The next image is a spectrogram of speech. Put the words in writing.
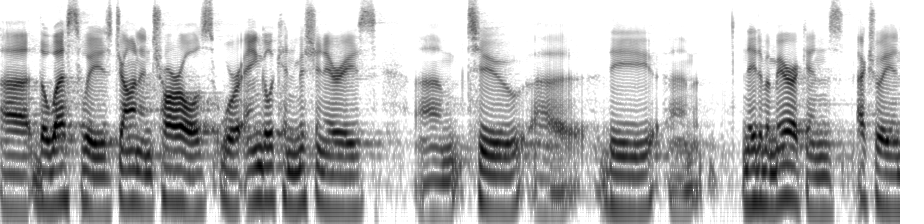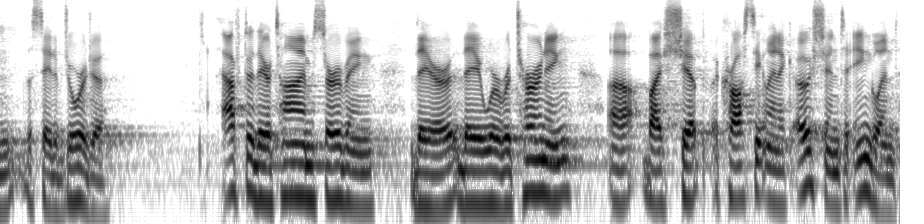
uh, the Wesleys, John and Charles, were Anglican missionaries um, to uh, the um, Native Americans, actually in the state of Georgia. After their time serving there, they were returning uh, by ship across the Atlantic Ocean to England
